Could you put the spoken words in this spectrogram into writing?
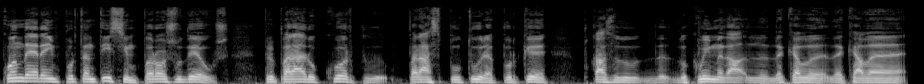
quando era importantíssimo para os judeus preparar o corpo para a sepultura, porque por causa do, do, clima da, daquela, daquela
